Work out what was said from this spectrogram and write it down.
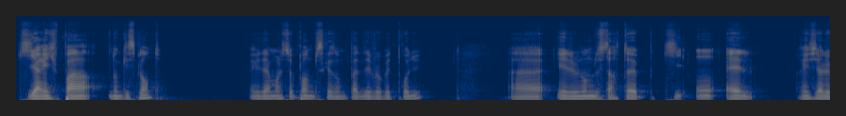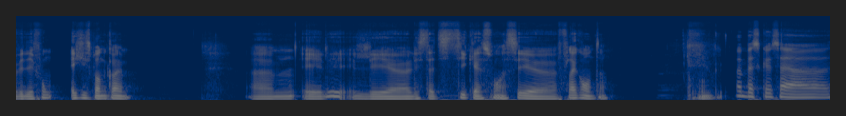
qui n'y arrivent pas, donc ils se plantent. Évidemment, elles se plantent parce qu'elles n'ont pas développé de produit. Euh, et le nombre de startups qui ont, elles, réussi à lever des fonds et qui se plantent quand même. Euh, et les, les, les statistiques, elles sont assez flagrantes. hein. Donc, parce que ça,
